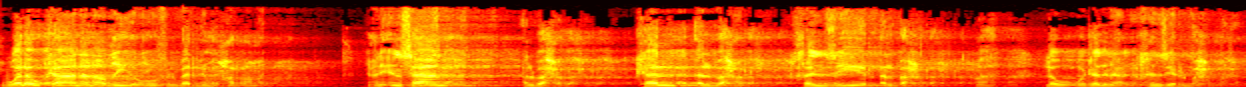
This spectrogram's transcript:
ولو كان نظيره في البر محرما. يعني إنسان البحر كلب البحر خنزير البحر. لو وجدنا خنزير البحر مثلا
